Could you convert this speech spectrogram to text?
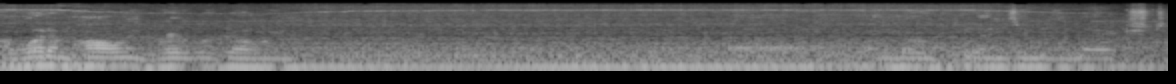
on what I'm hauling, where we're going. Uh, one load blends into the next.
